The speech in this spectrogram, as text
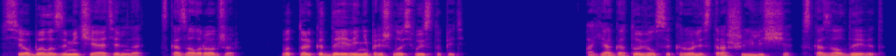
«Все было замечательно, сказал Роджер. Вот только Дэви не пришлось выступить. А я готовился к роли страшилища, сказал Дэвид.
